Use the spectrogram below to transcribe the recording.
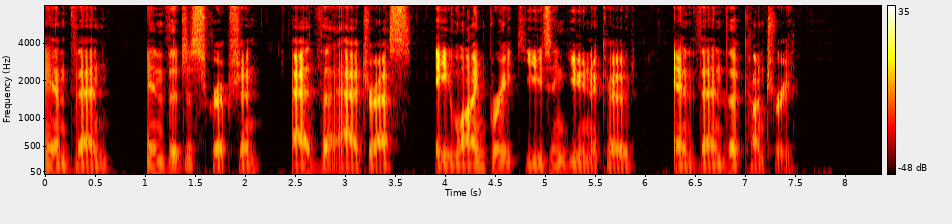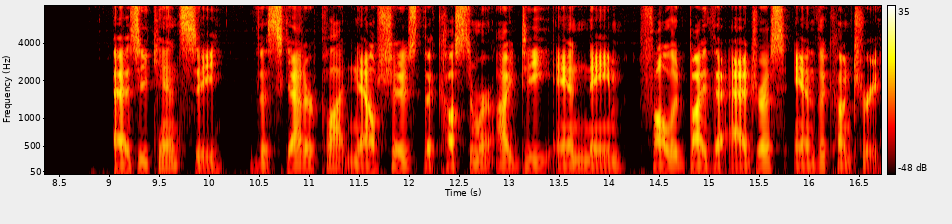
And then, in the description, add the address, a line break using Unicode, and then the country. As you can see, the scatter plot now shows the customer ID and name, followed by the address and the country.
